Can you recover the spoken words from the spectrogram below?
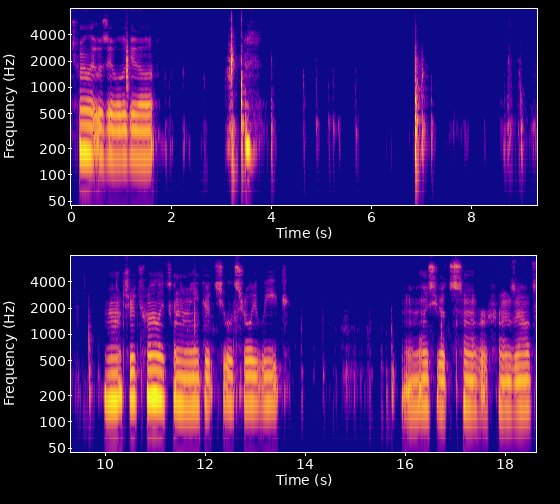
Twilight was able to get out. I'm not sure Twilight's gonna make it. She looks really weak. And at least she got some of her friends out.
